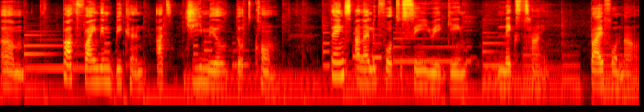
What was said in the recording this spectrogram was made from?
Um, pathfindingbeacon at gmail.com. Thanks, and I look forward to seeing you again next time. Bye for now.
